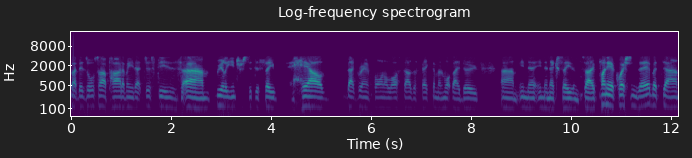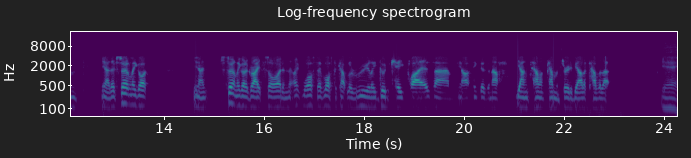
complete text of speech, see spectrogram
but there's also a part of me that just is um, really interested to see how that grand final loss does affect them and what they do um, in the in the next season. So plenty of questions there, but um, you know they've certainly got you know, certainly got a great side, and uh, whilst they've lost a couple of really good key players, um, you know, I think there's enough young talent coming through to be able to cover that. Yeah,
